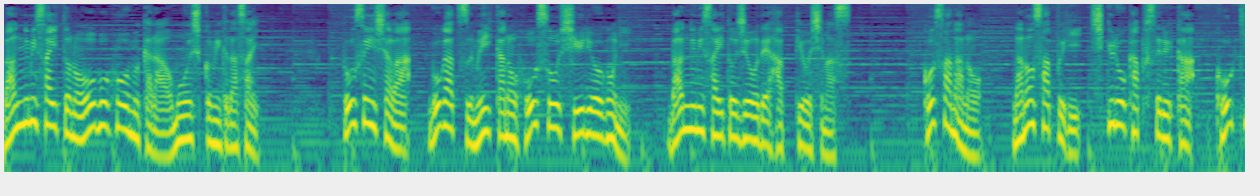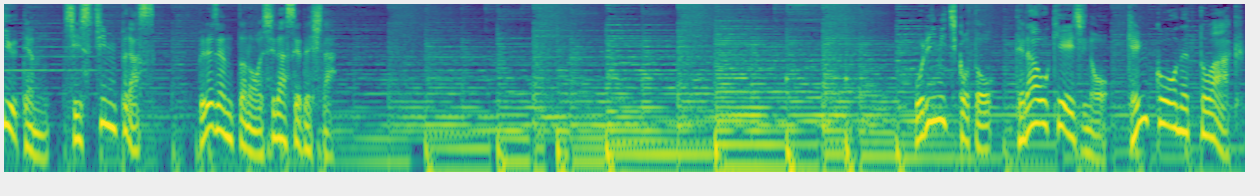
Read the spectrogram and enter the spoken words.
番組サイトの応募フォームからお申し込みください。当選者は5月6日の放送終了後に番組サイト上で発表します。コサナのナノサプリシクロカプセル化高級店シスチンプラス。プレゼントのお知らせでした。堀道子と寺尾啓二の健康ネットワーク。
